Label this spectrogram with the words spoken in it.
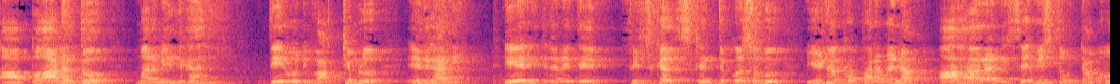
ఆ బాలతో మనం ఎదగాలి. దేవుని వాక్యంలో ఎదగాలి. ఏ రీతిగానైతే ఫిజికల్ స్ట్రెంగ్త్ కోసము ఈడొక పరమైన ఆహారాన్ని సేవిస్తూ ఉంటామో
